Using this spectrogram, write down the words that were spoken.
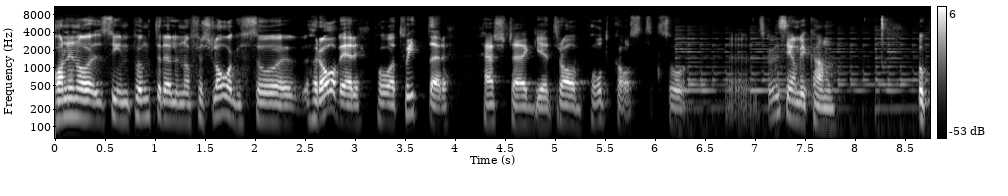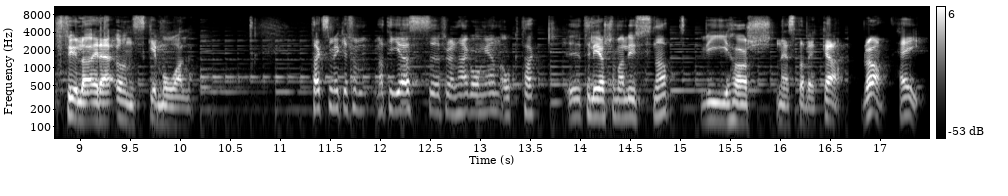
har ni några synpunkter eller några förslag så hör av er på Twitter, hashtag travpodcast, så eh, ska vi se om vi kan uppfylla era önskemål. Tack så mycket Mattias eh, för den här gången och tack eh, till er som har lyssnat. Vi hörs nästa vecka. Bra, hej!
